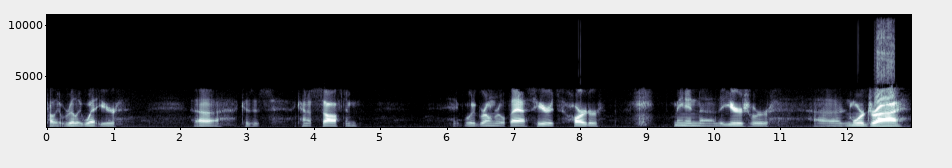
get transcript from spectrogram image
probably a really wet year because it's kind of soft and it would have grown real fast. Here it's harder, meaning uh, the years were uh, more dry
